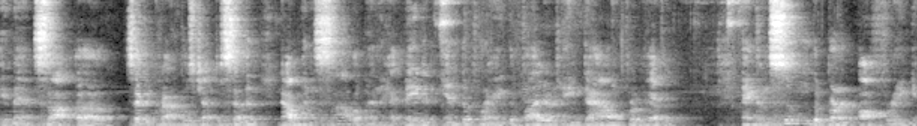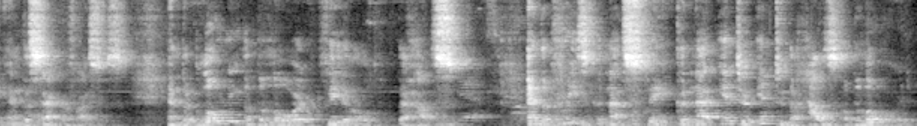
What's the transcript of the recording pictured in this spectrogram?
Amen. So, uh, Second Chronicles chapter 7. Now when Solomon had made an end of praying, the fire came down from heaven and consumed the burnt offering and the sacrifices. And the glory of the Lord filled the house. And the priest could not stay, could not enter into the house of the Lord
